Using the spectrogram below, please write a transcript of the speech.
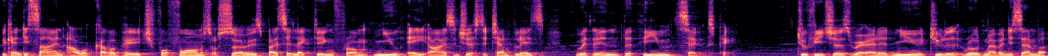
we can design our cover page for forms or service by selecting from new AI suggested templates within the theme settings pane. Two features were added new to the roadmap in December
